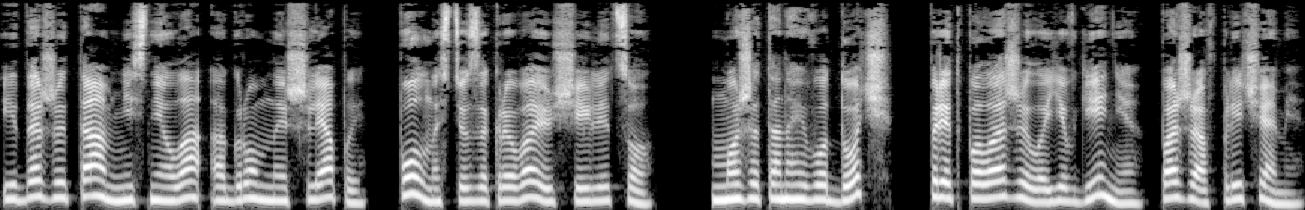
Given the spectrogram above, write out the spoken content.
и даже там не сняла огромной шляпы, полностью закрывающей лицо. «Может, она его дочь?» — предположила Евгения, пожав плечами.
